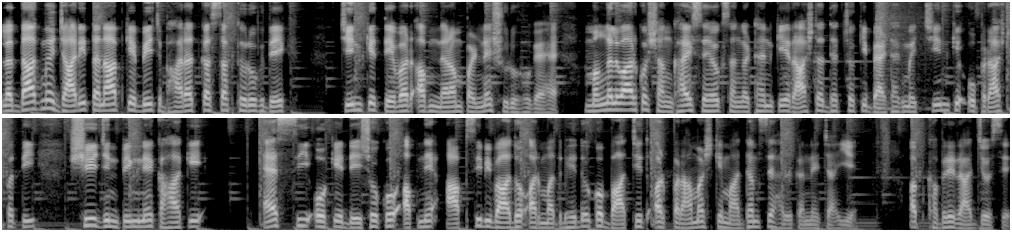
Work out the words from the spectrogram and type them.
लद्दाख में जारी तनाव के बीच भारत का सख्त रुख देख चीन के तेवर अब नरम पड़ने शुरू हो गए हैं। मंगलवार को शंघाई सहयोग संगठन के राष्ट्राध्यक्षों की बैठक में चीन के उपराष्ट्रपति शी जिनपिंग ने कहा कि एससीओ के देशों को अपने आपसी विवादों और मतभेदों को बातचीत और परामर्श के माध्यम से हल करने चाहिए। अब खबरें राज्यों से।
